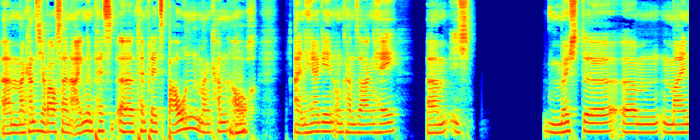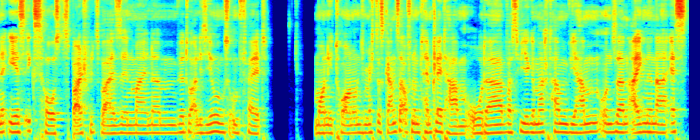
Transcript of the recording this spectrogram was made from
Ähm, man kann sich aber auch seine eigenen Pes äh, Templates bauen. Man kann mhm. auch einhergehen und kann sagen, hey, ähm, ich möchte ähm, meine ESX-Hosts beispielsweise in meinem Virtualisierungsumfeld monitoren und ich möchte das Ganze auf einem Template haben. Oder was wir gemacht haben, wir haben unseren eigenen AS,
